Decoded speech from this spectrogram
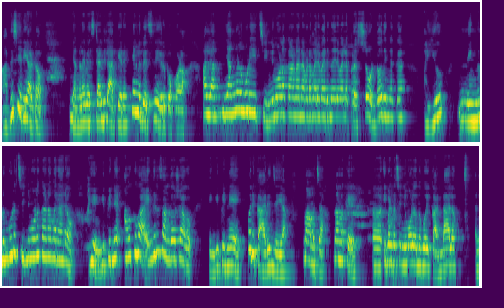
അത് ശരിയാട്ടോ. ഞങ്ങളെ ബസ് സ്റ്റാൻഡിലാക്കിയരെ. ഞങ്ങൾ ബസ്സിന് കയറി പൊക്കോളാം. അല്ല ഞങ്ങളും കൂടി ഈ ചിന്നുമോളെ കാണാൻ അവിടെ വരെ വരുന്നതിന് വല്ല പ്രശ്നമുണ്ടോ നിങ്ങൾക്ക് അയ്യോ നിങ്ങളും കൂടെ ചിന്നുമോളെ കാണാൻ വരാനോ? എങ്കിൽ പിന്നെ അവൾക്ക് ഭയങ്കര സന്തോഷമാകും എങ്കിൽ പിന്നെ ഒരു കാര്യം ചെയ്യാം. മാമച്ച നമുക്കേ ഇവളുടെ ചിന്നുമോളെ ഒന്ന് പോയി കണ്ടാലോ? അല്ല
